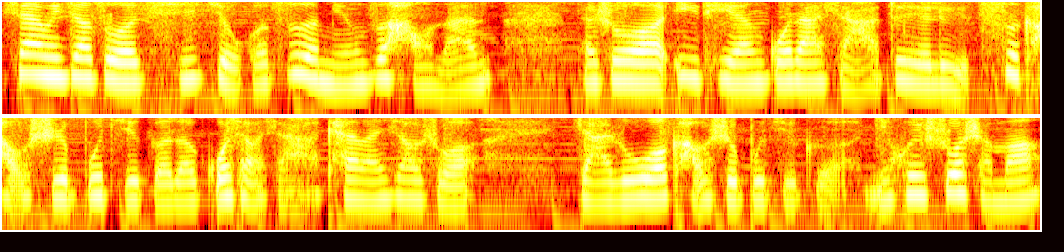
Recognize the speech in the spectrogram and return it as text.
下一位叫做起九个字的，名字好难。他说：“一天，郭大侠对屡次考试不及格的郭晓霞开玩笑说：‘假如我考试不及格，你会说什么？’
